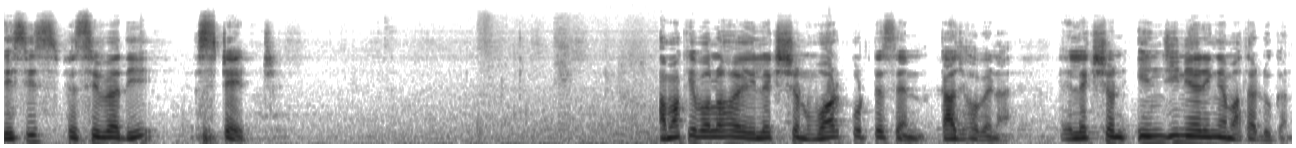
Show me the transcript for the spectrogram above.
দিস ইজ ফেসিবাদি স্টেট আমাকে বলা হয় ইলেকশন ওয়ার্ক করতেছেন, কাজ হবে না। ইলেকশন ইঞ্জিনিয়ারিংয়ে মাথা ঢুকান।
